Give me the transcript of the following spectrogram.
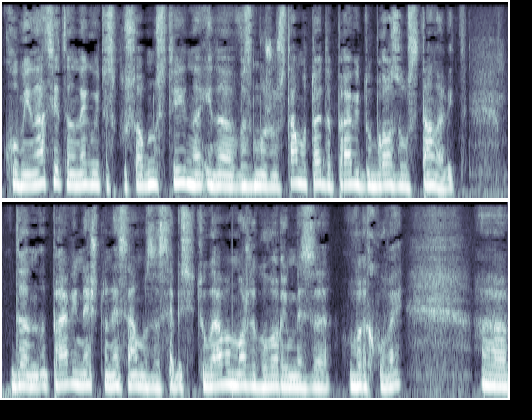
кулминацията на неговите способности на, и на възможността му той да прави добро за останалите. Да направи нещо не само за себе си. Тогава може да говорим за върхове. А,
